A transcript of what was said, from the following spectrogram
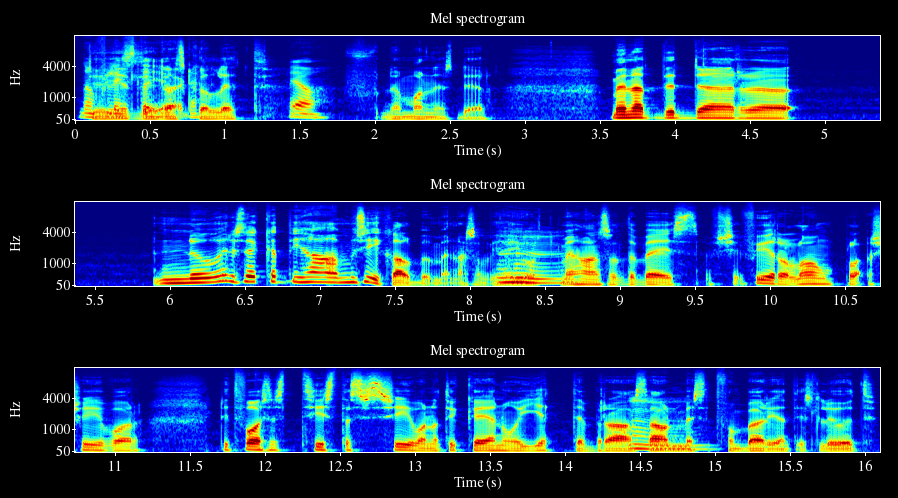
De det är egentligen ganska det. lätt. Ja. för den mannens del. Men att det där... eh, Nu är det säkert de här musikalbumen som vi har Mm. gjort med Hans on the Bass. Fyra långskivor. De två sis- sista skivorna tycker jag nog är jättebra Mm. soundmässigt från början till slut.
